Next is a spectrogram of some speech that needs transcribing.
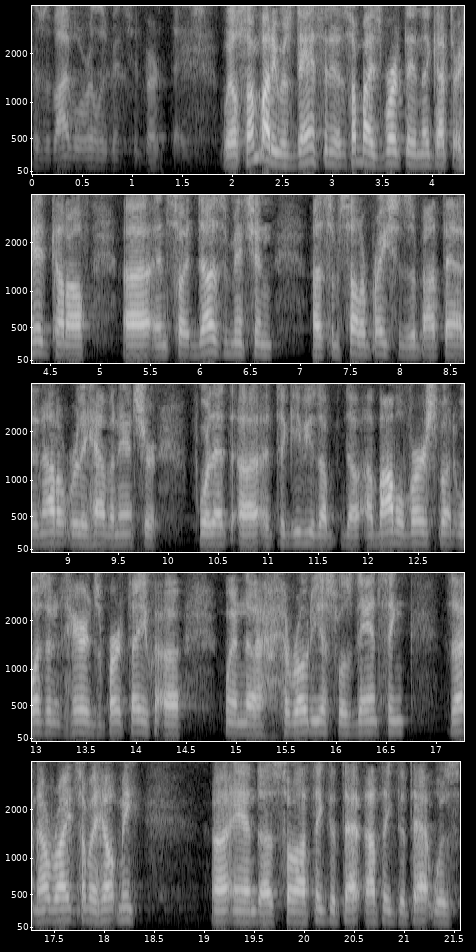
Does the Bible really mention birthdays? Well, somebody was dancing at somebody's birthday and they got their head cut off. Uh, and so it does mention uh, some celebrations about that, and I don't really have an answer for that uh, to give you the, the a Bible verse, but wasn't it Herod's birthday uh, when uh, Herodias was dancing? Is that not right? Somebody help me. Uh, and uh, so I think that that I think that that was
